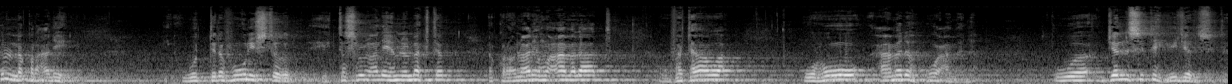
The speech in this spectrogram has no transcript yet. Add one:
كلنا نقرأ عليه. والتلفون يشتغل يتصلون عليه من المكتب يقرأون عليه معاملات وفتاوى وهو عمله هو عمله. وجلسته هي جلسته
